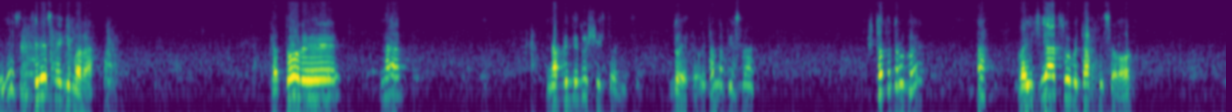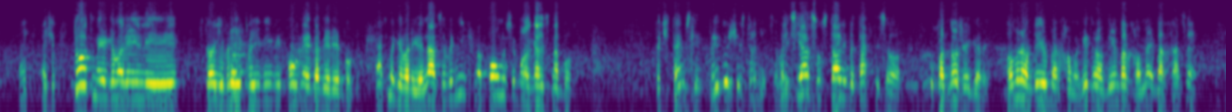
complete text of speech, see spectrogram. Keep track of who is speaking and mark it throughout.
Speaker 1: Есть интересная гемора, которая на, на предыдущей странице до этого. И там написано что-то другое. А, Ваисьяцу Бетахтисоор. Значит, тут мы говорили, что евреи проявили полное доверие Богу. Как мы говорили, нация Венишма полностью полагались на Бога. Почитаем след, предыдущие страницы. Ваисьяцу встали Бетахтисоор у подножия горы. Омар Авдию Бархома, говорит Авдию Бархома, Бархасе.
